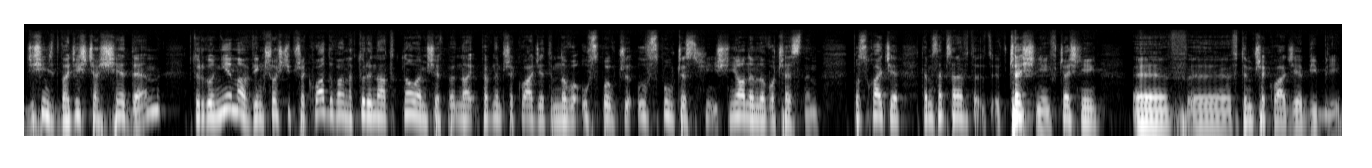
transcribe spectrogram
10:27, którego nie ma w większości przekładów, a na który natknąłem się w pewnym przekładzie, tym nowo uwspółcześnionym, nowoczesnym. Posłuchajcie, tam jest napisane wcześniej, wcześniej w, e, w, tym przekładzie Biblii.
